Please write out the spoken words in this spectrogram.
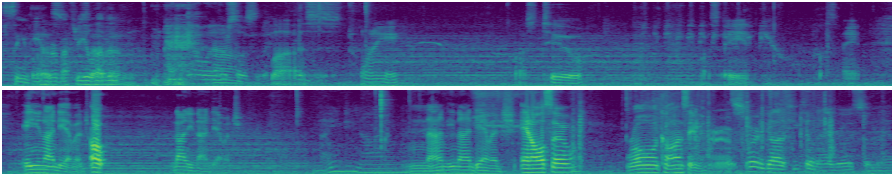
Singing Amber by 311. 7 they're so sick. plus 20 plus 2 plus 8 plus 8. 89 damage. Oh! 99 damage. 99. 99 damage. And also, roll a con saving throw. I swear to God, if you kill Nagro, so mad.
